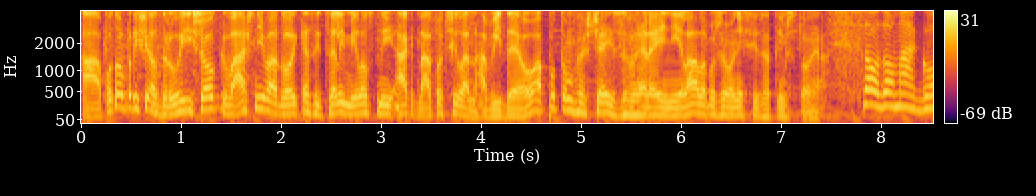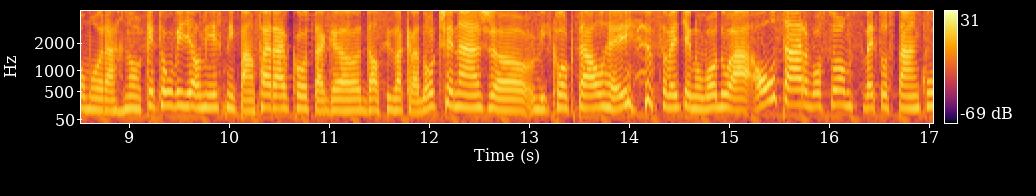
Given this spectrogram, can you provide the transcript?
A potom prišiel druhý šok, vášnivá dvojka si celý milostný akt natočila na video a potom ho ešte aj zverejnila, lebo že oni si za tým stoja. Sodoma Gomora. No, keď to uvidel miestny pán Farárko, tak uh, dal si dvakrát očenáš, uh, vykloktal, hej, svetenú vodu a oltár vo svojom svetostánku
